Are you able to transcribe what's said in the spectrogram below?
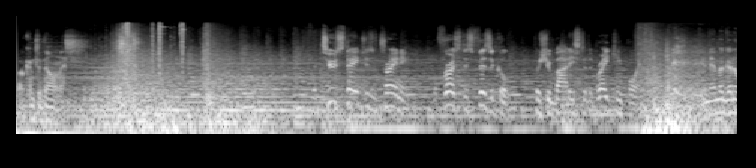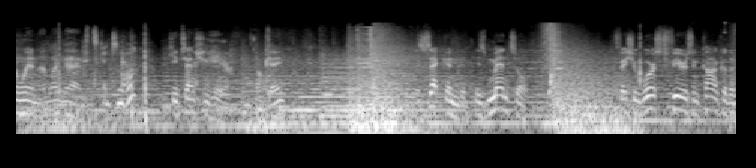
Welcome to Dauntless. Two stages of training. The first is physical. Push your bodies to the breaking point. You're never gonna win, not like that. It's good to know. Keep tension here, okay? The second is mental. Face your worst fears and conquer them.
